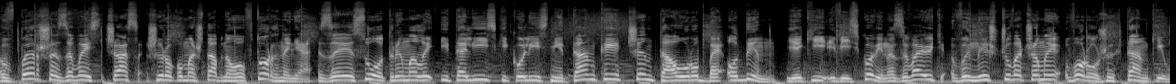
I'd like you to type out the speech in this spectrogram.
Вперше за весь час широкомасштабного вторгнення ЗСУ отримали італійські колісні танки Чентауро Б1, які військові називають винищувачами ворожих танків.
